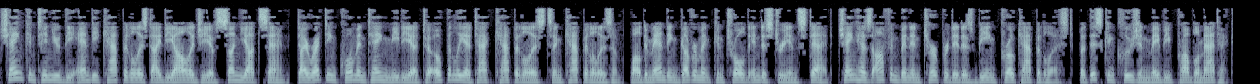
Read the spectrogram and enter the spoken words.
Chiang continued the anti-capitalist ideology of Sun Yat-sen, directing Kuomintang media to openly attack capitalists and capitalism, while demanding government-controlled industry instead. Chiang has often been interpreted as being pro-capitalist, but this conclusion may be problematic.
